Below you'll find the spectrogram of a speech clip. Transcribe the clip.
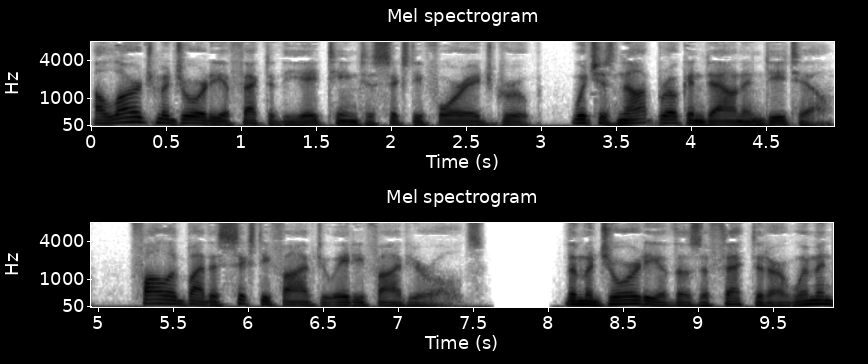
A large majority affected the 18 to 64 age group, which is not broken down in detail, followed by the 65 to 85 year olds. The majority of those affected are women.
